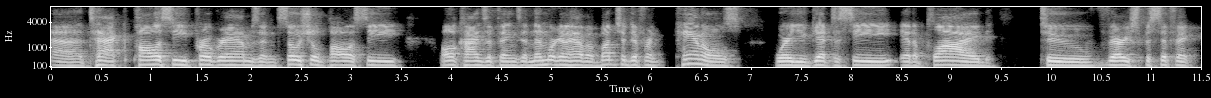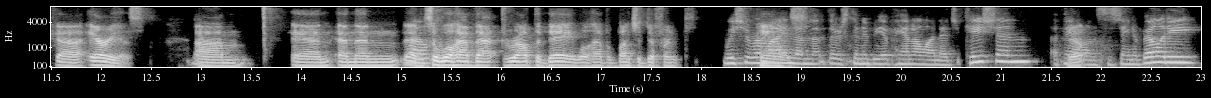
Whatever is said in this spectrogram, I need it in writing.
uh, attack policy programs and social policy, all kinds of things. And then we're going to have a bunch of different panels where you get to see it applied to very specific uh, areas. Um, and and then Well- and so we'll have that throughout the day. We'll have a bunch of different we should remind panels. them that there's gonna be a panel on education, a panel Yep. on sustainability,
